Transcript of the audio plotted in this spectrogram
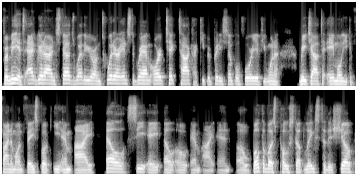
For me, it's at Gridiron Studs, whether you're on Twitter, Instagram, or TikTok. I keep it pretty simple for you. If you want to reach out to Emil, you can find him on Facebook, E M I L C A L O M I N O. Both of us post up links to this show.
